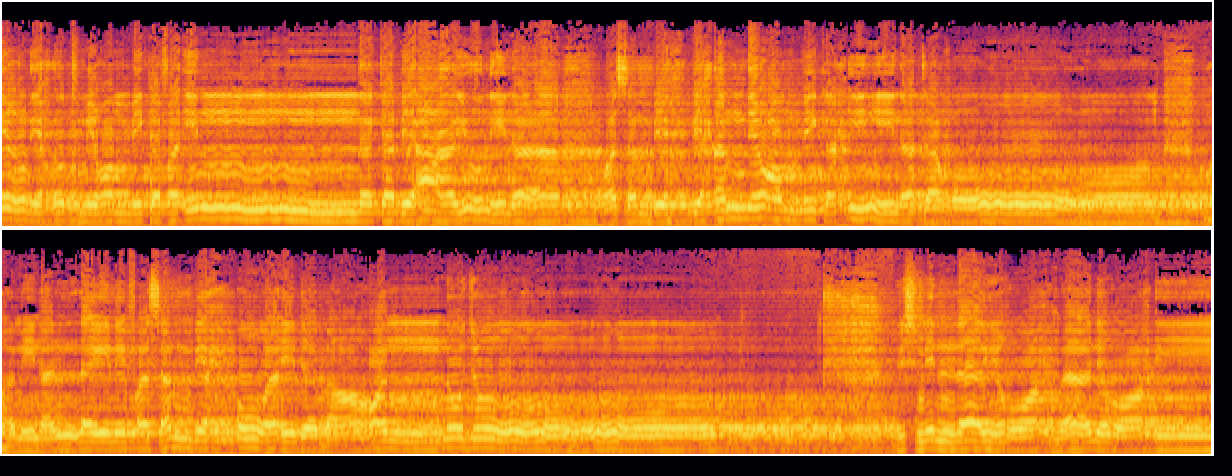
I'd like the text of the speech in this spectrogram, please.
فاصبر لحكم ربك فإنك بأعيننا وسبح بحمد ربك حين تقوم. ومن الليل فسبح وإدبار النجوم. بسم الله الرحمن الرحيم.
